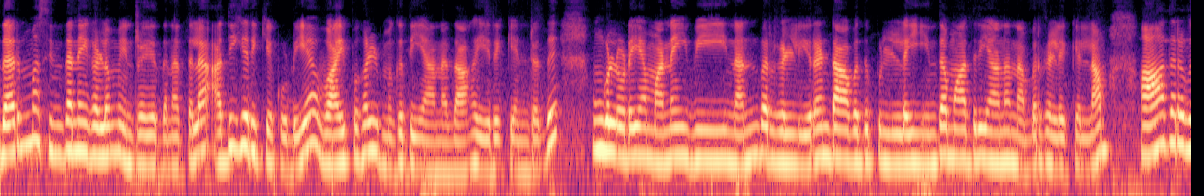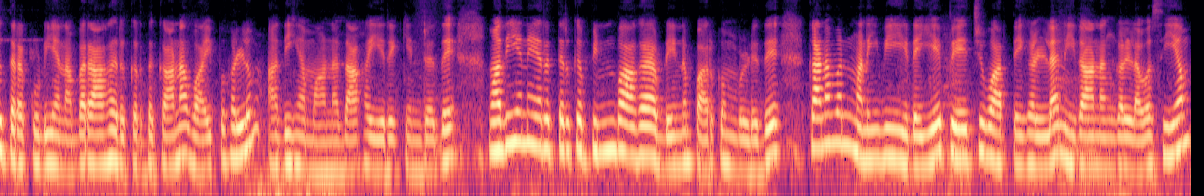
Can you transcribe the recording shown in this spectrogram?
தர்ம சிந்தனைகளும் இன்றைய தினத்தில் அதிகரிக்கக்கூடிய வாய்ப்புகள் மிகுதியானதாக இருக்கின்றது. உங்களுடைய மனைவி நண்பர்கள் இரண்டாவது பிள்ளை இந்த மாதிரியான நபர்களுக்கெல்லாம் ஆதரவு தரக்கூடிய நபராக இருக்கிறதுக்கான வாய்ப்புகளும் அதிகமானதாக உள்ளதாக இருக்கின்றது. மதிய நேரத்திற்கு பின்பாக அப்படின்னு பார்க்கும் பொழுது கணவன் மனைவி இடையே பேச்சுவார்த்தைகளில் நிதானங்கள் அவசியம்.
